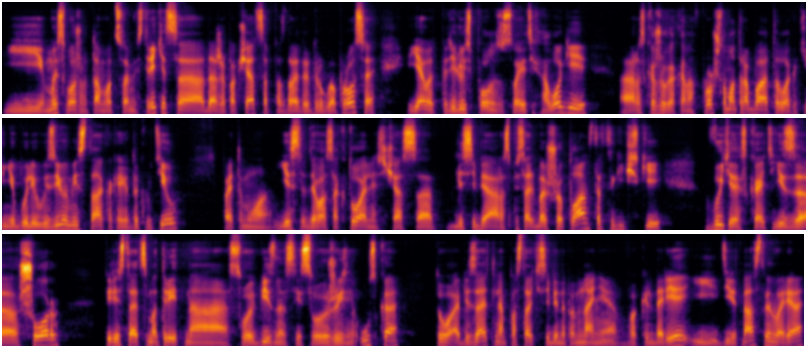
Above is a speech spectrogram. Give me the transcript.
и мы сможем там вот с вами встретиться, даже пообщаться, позадавать друг другу вопросы. И я вот поделюсь полностью своей технологией, а, расскажу, как она в прошлом отрабатывала, какие у нее были уязвимые места, как я их докрутил. Поэтому, если для вас актуально сейчас для себя расписать большой план стратегический, выйти, так сказать, из шор, перестать смотреть на свой бизнес и свою жизнь узко, то обязательно поставьте себе напоминание в календаре, и 19 января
